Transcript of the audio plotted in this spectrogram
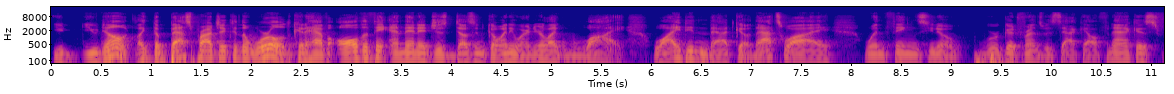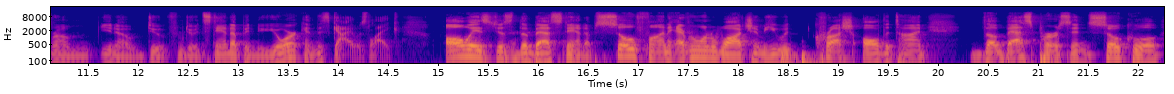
You you don't like the best project in the world could have all the thing, and then it just doesn't go anywhere. And you're like, why? Why didn't that go? That's why when things, you know, we're good friends with Zach Galifianakis from you know do from doing stand up in New York, and this guy was like always just the best stand up. So fun. Everyone would watch him. He would crush all the time. The best person. So cool.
